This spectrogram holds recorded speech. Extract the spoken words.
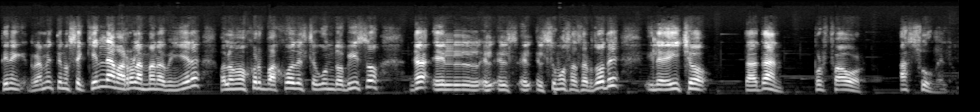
tiene, realmente no sé quién le amarró las manos a Piñera, o a lo mejor bajó del segundo piso el, el, el, el sumo sacerdote y le ha dicho, Tatán, por favor, asúmelo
